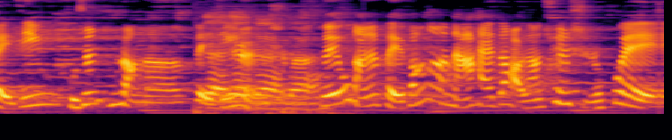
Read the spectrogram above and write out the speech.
北京土生土长的北京人，所以我感觉北方的男孩子好像确实会。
